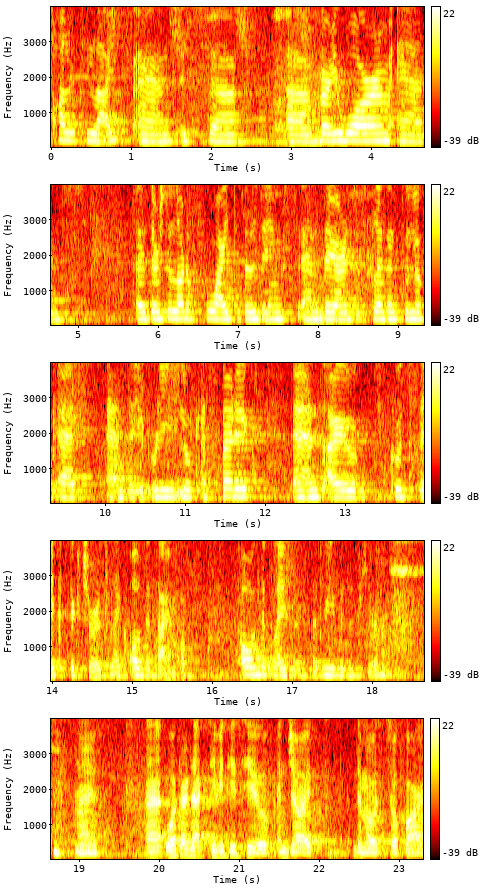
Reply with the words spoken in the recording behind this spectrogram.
quality life, and it's uh, uh, very warm, and uh, there's a lot of white buildings, and they are just pleasant to look at, and they really look aesthetic, and I could take pictures like all the time of all the places that we visit here. nice. Uh, what are the activities you've enjoyed the most so far?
